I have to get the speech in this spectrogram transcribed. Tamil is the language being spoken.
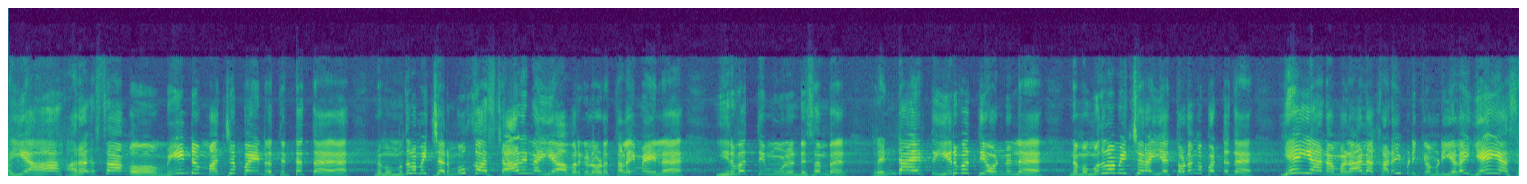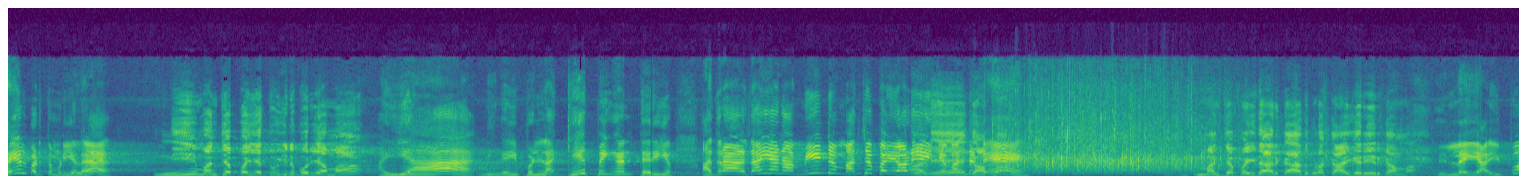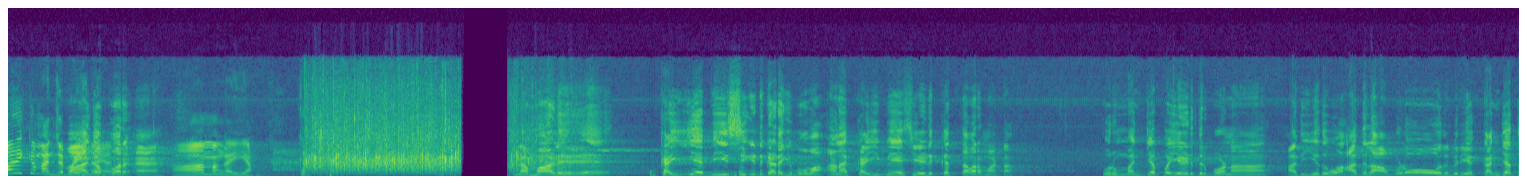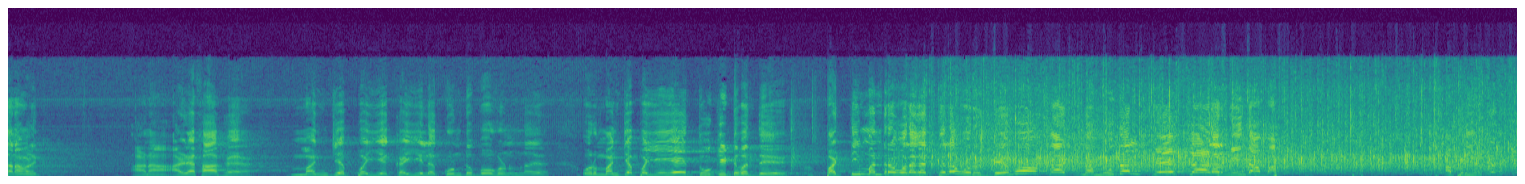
ஐயா அரசாங்கம் மீண்டும் மஞ்சப்பை என்ற திட்டத்தை நம்ம முதலமைச்சர் மு க ஸ்டாலின் ஐயா அவர்களோட தலைமையில இருபத்தி மூணு டிசம்பர் ரெண்டாயிரத்தி இருபத்தி ஒண்ணுல நம்ம முதலமைச்சர் ஐயா தொடங்கப்பட்டதை ஏன்யா நம்மளால கடைபிடிக்க முடியல? ஏன்யா செயல்படுத்த முடியல? நீ மஞ்சப்பைய தூக்கிட்டு போறியாமா ஐயா நீங்க இப்படிலாம் கேட்பீங்கன்னு தெரியும். அதனால தான் நான் மீண்டும் மஞ்சப்பையோட இங்க அடேங்கப்பா. மஞ்சப்பை தான் இருக்கா? அதுக்குள்ள காய்கறி இருக்காமா இல்லையா? இப்போதைக்கு மஞ்சப்பை வாங்க தான். போறேன். ஆமாங்க ஐயா. நம்ம ஆளு கையை வீசிக்கிட்டு கடைக்கு போவான். ஆனா கைபேசி எடுக்க தவற மாட்டான். ஒரு மஞ்சப்பை எடுத்துட்டு போனா அது எதுவோ அதுல அவ்வளோ பெரிய கஞ்சத்தனம் அவனுக்கு ஆனா அழகாக மஞ்சப்பைய கையில கொண்டு போகணும்னு ஒரு மஞ்சப்பையையே தூக்கிட்டு வந்து பட்டிமன்ற உலகத்துல ஒரு டெமோ காட்டின முதல் பேச்சாளர் நீந்தாமா? அப்படி இருக்கணும்.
